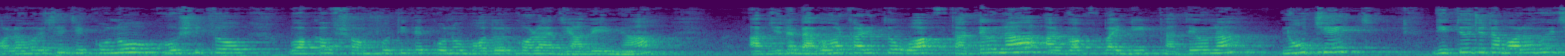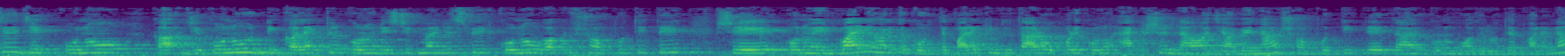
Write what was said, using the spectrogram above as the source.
বলা হয়েছে যে কোনো ঘোষিত ওয়াকফ সম্পত্তিতে কোনো বদল করা যাবে না। আর যেটা ব্যবহারকারিত্ব ওয়াক তাতেও না আর ওয়াক বাই ডিড তাতেও না নো চেঞ্জ দ্বিতীয় যেটা বলা হয়েছে যে কোনো যে কোনো কালেক্টর কোনো ডিস্ট্রিক্ট ম্যাজিস্ট্রেট কোনো ওয়াকের সম্পত্তিতে সে কোনো এনকোয়ারি হয়তো করতে পারে, কিন্তু তার ওপরে কোনো অ্যাকশন নেওয়া যাবে না। সম্পত্তিতে তার কোনো বদল হতে পারে না।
